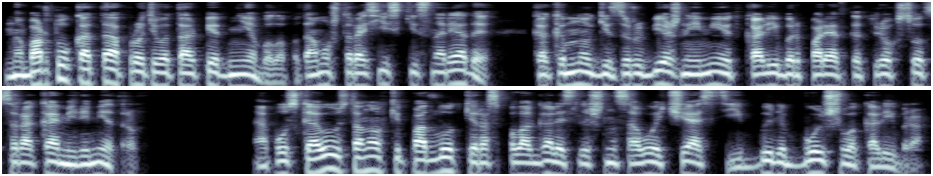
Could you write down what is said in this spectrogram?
На борту «Кота» противоторпед не было, потому что российские снаряды, как и многие зарубежные, имеют калибр порядка 340 мм, а пусковые установки подлодки располагались лишь в носовой части и были большего калибра.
